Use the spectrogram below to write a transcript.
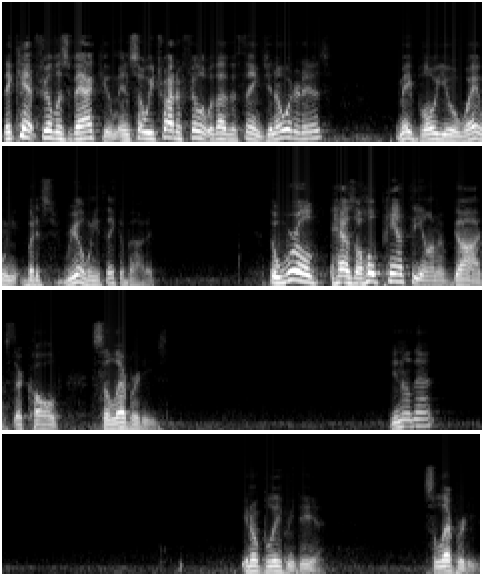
they can't fill this vacuum. And so we try to fill it with other things. You know what it is? It may blow you away, you, but it's real when you think about it. The world has a whole pantheon of gods. They're called celebrities. Do you know that? You don't believe me, do you? Celebrities.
